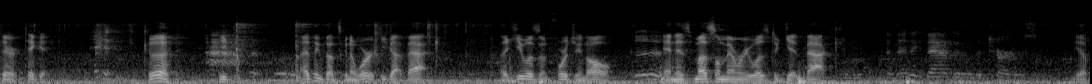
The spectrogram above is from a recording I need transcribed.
There, take it. Take it. Good. He, Ah, I think that's gonna work. He got back. Like he wasn't forging at all. And his muscle memory was to get back. Mm-hmm. And I think that and the turns. Yep.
